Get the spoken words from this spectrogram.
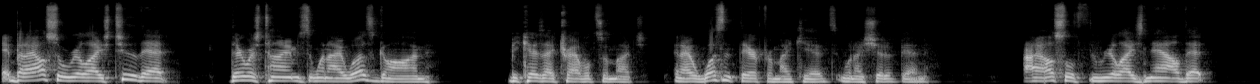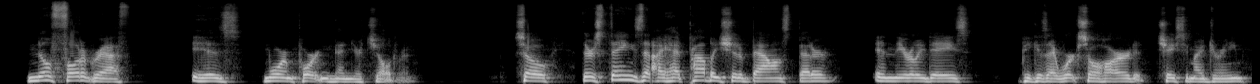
But I also realized too that there was times when I was gone because I traveled so much and I wasn't there for my kids when I should have been. I also realize now that no photograph is more important than your children. So there's things that I had probably should have balanced better in the early days because I worked so hard at chasing my dream.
